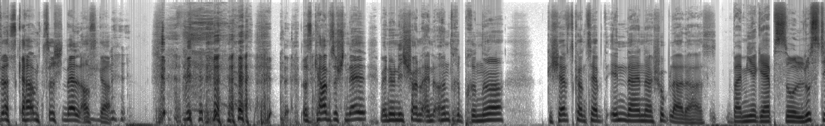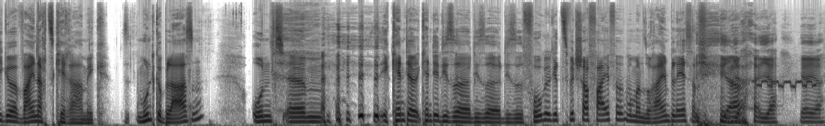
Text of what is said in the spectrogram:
das kam zu schnell, Oskar. das kam zu schnell, wenn du nicht schon ein Entrepreneur-Geschäftskonzept in deiner Schublade hast. Bei mir gäbe es so lustige Weihnachtskeramik. Mundgeblasen. Und ähm, ihr kennt ja, kennt ihr diese, diese, diese Vogelgezwitscherpfeife, wo man so reinbläst? Dann, Ja. ja, ja, ja.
